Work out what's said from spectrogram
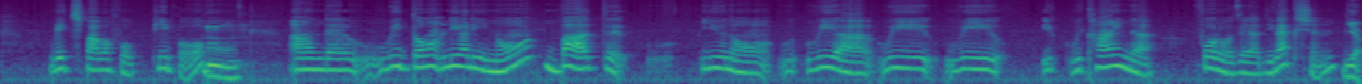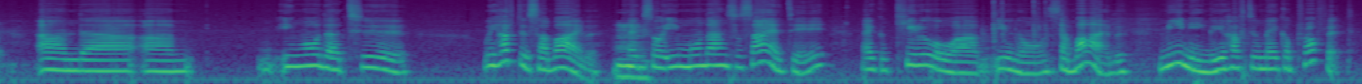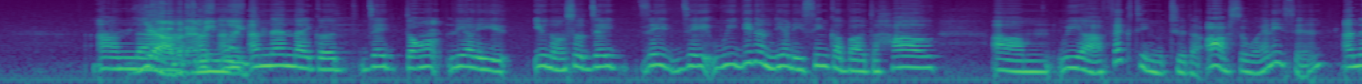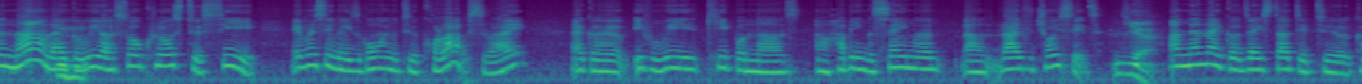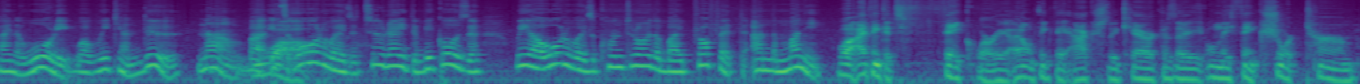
rich powerful people Mm. and uh, we don't really know but uh, you know we are we we we kind of follow their direction Yep. and uh, um, in order to we have to survive Mm. like so in modern society like kill or uh, you know survive meaning you have to make a profit and uh, Yeah, but I mean, and, like- and then like uh, they don't really you know so they they they we didn't really think about how um, we are affecting to the earth or anything. And then now like Mhm. we are so close to see everything is going to collapse right? Like uh, if we keep on uh, uh, having the same uh, uh, life choices. Yeah. and then like uh, they started to kind of worry what we can do now. But it's always too late because uh, we are always controlled by profit and money. Well, I think it's fake worry. I don't think they actually care because they only think short term.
